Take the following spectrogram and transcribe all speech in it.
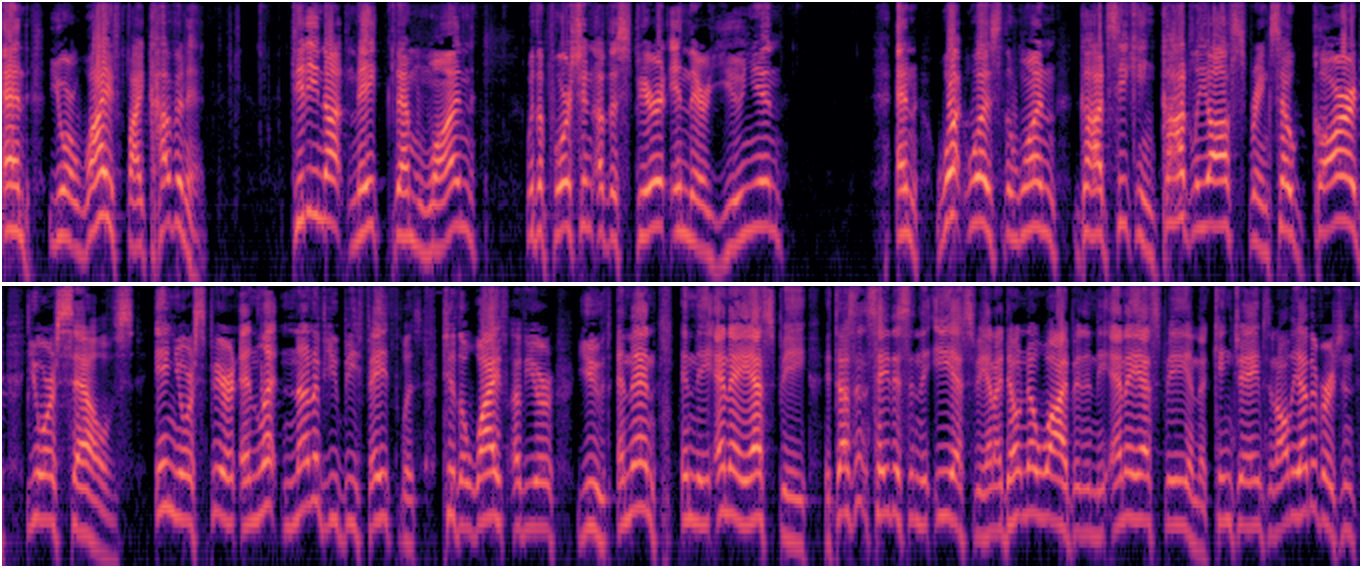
and your wife by covenant. Did he not make them one with a portion of the Spirit in their union? And what was the one God seeking? Godly offspring. So guard yourselves in your spirit and let none of you be faithless to the wife of your youth. And then in the NASB, it doesn't say this in the ESV, and I don't know why, but in the NASB and the King James and all the other versions,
